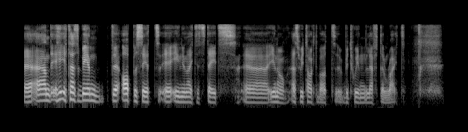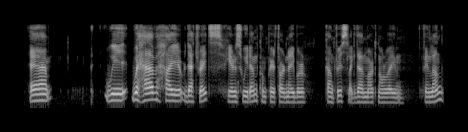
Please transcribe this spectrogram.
Uh, and it has been the opposite uh, in United States, uh, you know, as we talked about uh, between left and right. Um, we we have higher death rates here in Sweden compared to our neighbor countries like Denmark, Norway, and Finland.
